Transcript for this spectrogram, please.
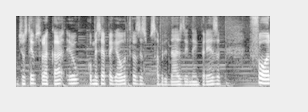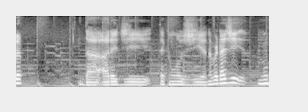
de uns tempos para cá, eu comecei a pegar outras responsabilidades dentro da empresa, fora da área de tecnologia. Na verdade, não,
